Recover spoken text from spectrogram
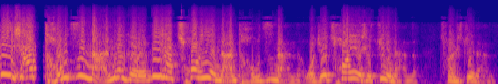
为啥投资难呢？各位，为啥创业难、投资难呢？我觉得创业是最难的，创业是最难的。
